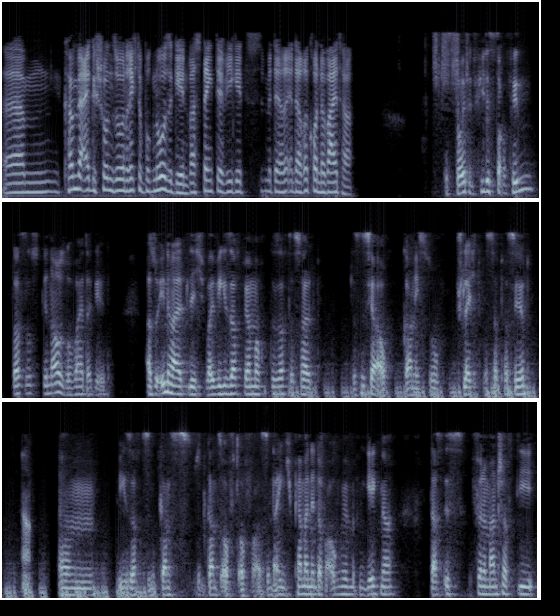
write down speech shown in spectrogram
Ähm, können wir eigentlich schon so in Richtung Prognose gehen? Was denkt ihr, wie geht's mit der in der Rückrunde weiter? Es deutet vieles darauf hin, dass es genauso weitergeht. Also inhaltlich, weil wie gesagt, wir haben auch gesagt, dass halt, das ist ja auch gar nicht so schlecht, was da passiert. Ja. Ähm, wie gesagt, sind ganz, sind ganz oft auf, sind eigentlich permanent auf Augenhöhe mit dem Gegner. Das ist für eine Mannschaft, die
